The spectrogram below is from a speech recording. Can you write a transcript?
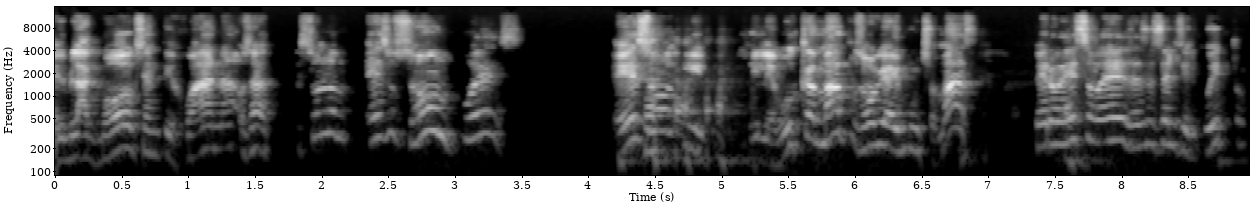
el Black Box en Tijuana, o sea, son los, esos son, pues. Eso, y si le buscan más, pues obvio hay mucho más. Pero eso es, ese es el circuito.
